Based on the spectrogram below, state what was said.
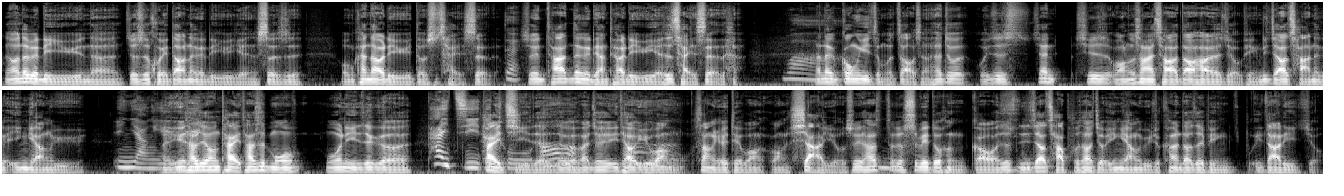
然后那个鲤鱼呢，就是回到那个鲤鱼颜色是，我们看到鲤鱼都是彩色的，对。所以它那个两条鲤鱼也是彩色的，哇，它那个工艺怎么造成？它就我一直现在其实网络上还查得到它的酒瓶，你只要查那个阴阳鱼，阴阳鱼，呃因为它是用太，它是模模拟这个太极太极的这个反正，就是一条鱼往嗯上游，一条往往下游，所以它这个识别度很高啊。就是你只要查葡萄酒阴阳鱼，就看得到这瓶意大利酒，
